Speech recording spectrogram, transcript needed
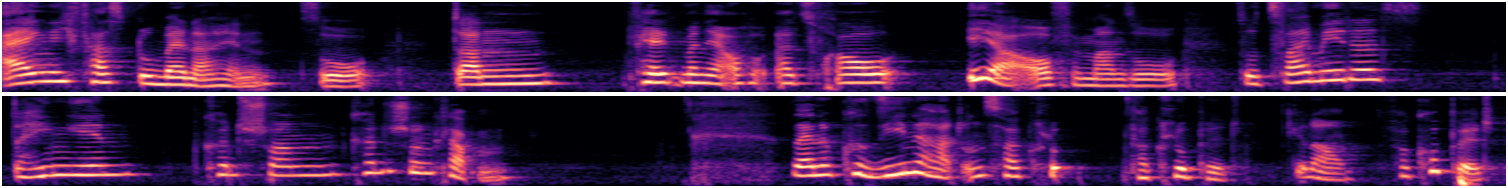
eigentlich fast nur Männer hin. So, dann fällt man ja auch als Frau eher auf, wenn man so so zwei Mädels dahin gehen, könnte schon könnte schon klappen. Seine Cousine hat uns verklu verkluppelt. Genau, verkuppelt.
